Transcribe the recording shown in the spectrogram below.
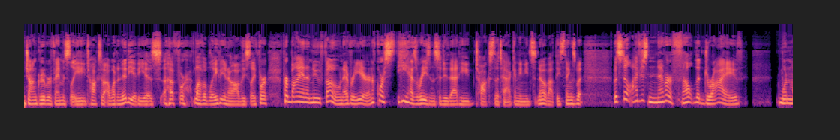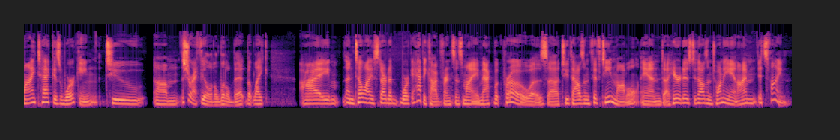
John Gruber famously he talks about what an idiot he is uh, for lovably, you know, obviously for for buying a new phone every year. And of course, he has reasons to do that. He talks the tech and he needs to know about these things, but but still I've just never felt the drive when my tech is working to um sure I feel it a little bit, but like I until I started work at HappyCog, for instance, my MacBook Pro was a 2015 model, and uh, here it is 2020, and I'm it's fine.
